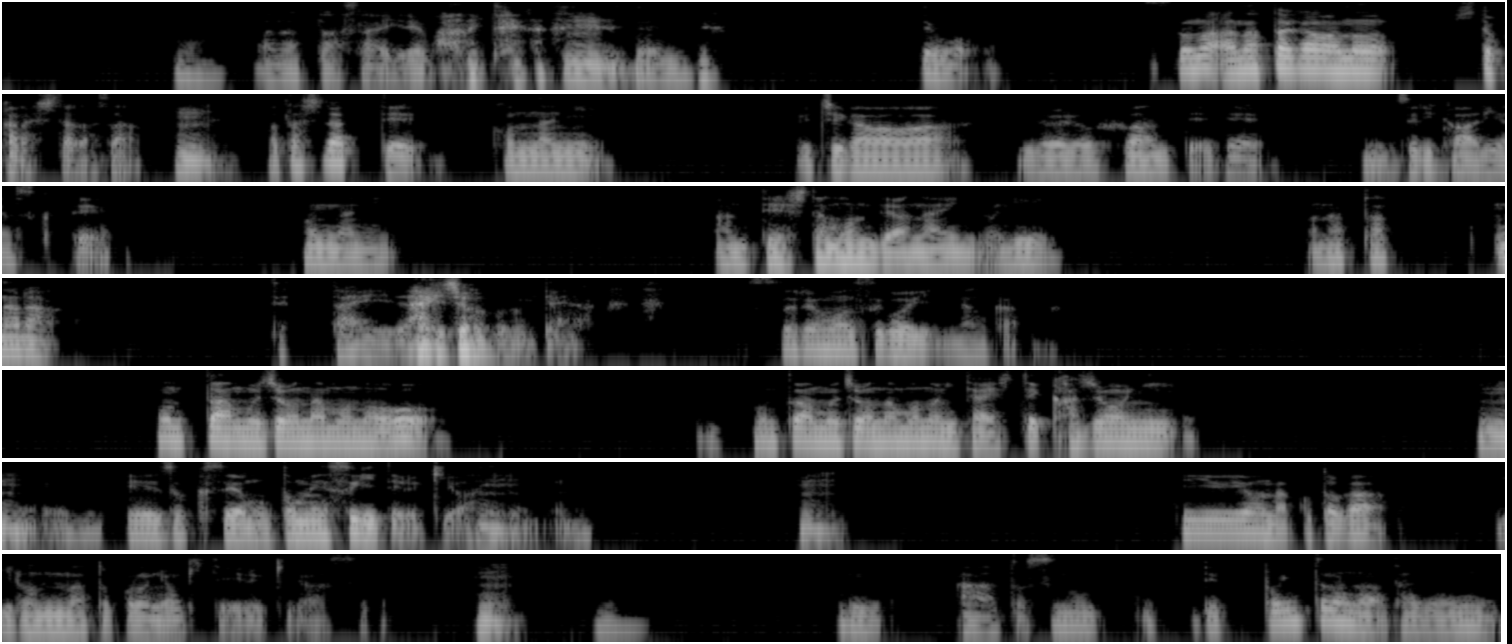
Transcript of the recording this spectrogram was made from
もうあなたさえいればみたいな。うん。でも、そのあなた側の人からしたらさ、うん。私だってこんなに内側はいろいろ不安定で移り変わりやすくて、そんなに安定したもんではないのに、あなたなら絶対大丈夫みたいな。それもすごいなんか、本当は無情なものを、本当は無情なものに対して過剰にうん。永続性を求めすぎてる気はするんだね。うん。っていうようなことがいろんなところに起きている気がする。うん。で、ああとその、で、ポイントなのは多分、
